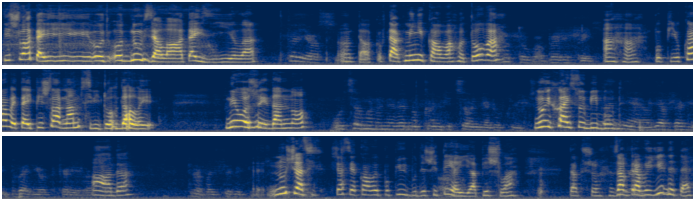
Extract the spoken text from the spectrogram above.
пішла та й од- одну взяла та й з'їла. Та ясно. Отак. Так, мені кава готова. Готова, бери пий. Ага, поп'ю кави та й пішла, нам світло дали. Неожиданно. Оце в мене, мабуть, кондиціонер включений. Ну і хай собі Та буде. ні, я вже двері відкрила. А, да. Ну, зараз я кави поп'ю будеш іти, а я пішла. Так що, завтра ви їдете?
